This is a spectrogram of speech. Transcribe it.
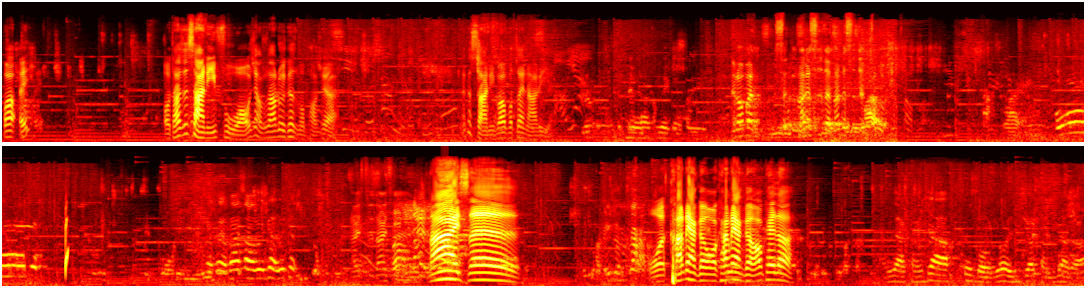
哇，哎。哦，他是傻尼斧哦，我想说他瑞克怎么跑下来？那个傻泥包包在哪里？哎，老板，拿个四等，拿个四等，射手兵。哦。快发上，瑞克瑞克。nice。我扛两个，我扛两个，OK 的。扛一下，扛一下，射手有时候也是需要扛一下的啊。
